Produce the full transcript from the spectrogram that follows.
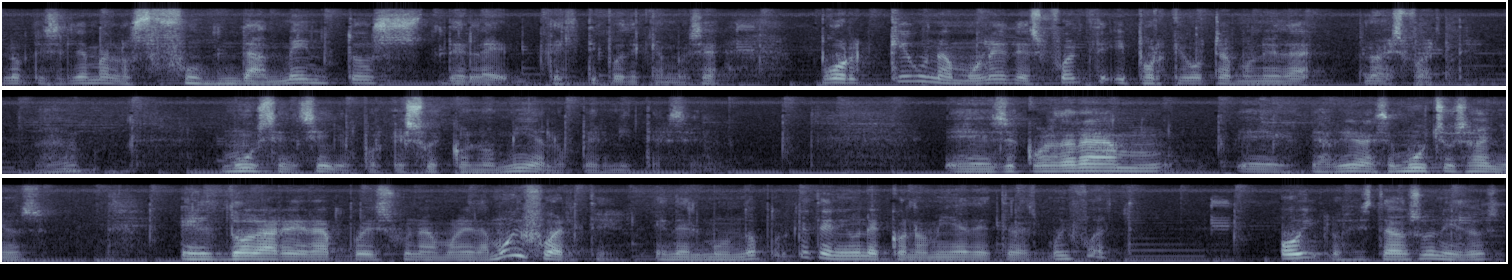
lo que se llaman los fundamentos del tipo de cambio. O sea, ¿por qué una moneda es fuerte y por qué otra moneda no es fuerte? Muy sencillo, porque su economía lo permite hacer. Eh, recordarán, eh, Gabriel, hace muchos años, el dólar era pues una moneda muy fuerte en el mundo porque tenía una economía detrás muy fuerte. Hoy los Estados Unidos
